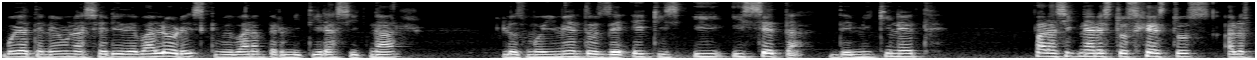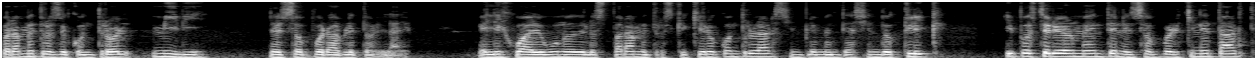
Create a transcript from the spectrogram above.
voy a tener una serie de valores que me van a permitir asignar los movimientos de X, Y y Z de mi Kinet para asignar estos gestos a los parámetros de control MIDI del software Ableton Live. Elijo alguno de los parámetros que quiero controlar simplemente haciendo clic y posteriormente en el software KinetArt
